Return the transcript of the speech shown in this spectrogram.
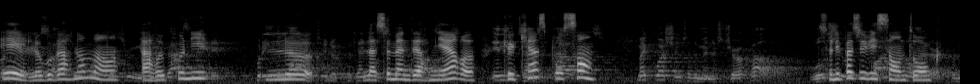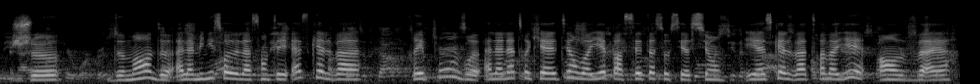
Et le gouvernement a reconnu la semaine dernière que 15% ce n'est pas suffisant. Donc, je demande à la ministre de la Santé, est-ce qu'elle va répondre à la lettre qui a été envoyée par cette association? Et est-ce qu'elle va travailler envers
